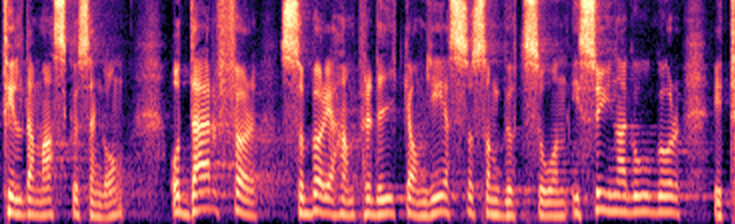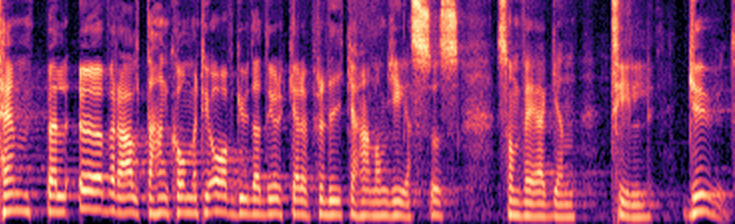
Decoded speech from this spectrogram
till Damaskus en gång. Och därför så börjar han predika om Jesus som Guds son i synagogor, i tempel, överallt där han kommer till avgudadyrkare predikar han om Jesus som vägen till Gud.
